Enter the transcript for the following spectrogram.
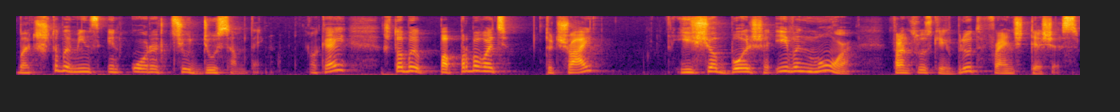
but чтобы means in order to do something. Okay, чтобы попробовать, to try, еще больше, even more, французских блюд, French dishes.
